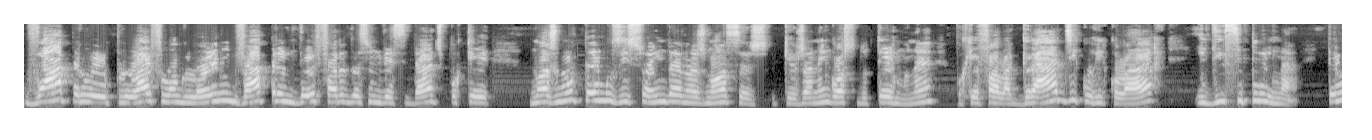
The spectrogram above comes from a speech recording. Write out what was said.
vá para o lifelong learning, vá aprender fora das universidades, porque nós não temos isso ainda nas nossas, que eu já nem gosto do termo, né? Porque fala grade curricular e disciplina. Então,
